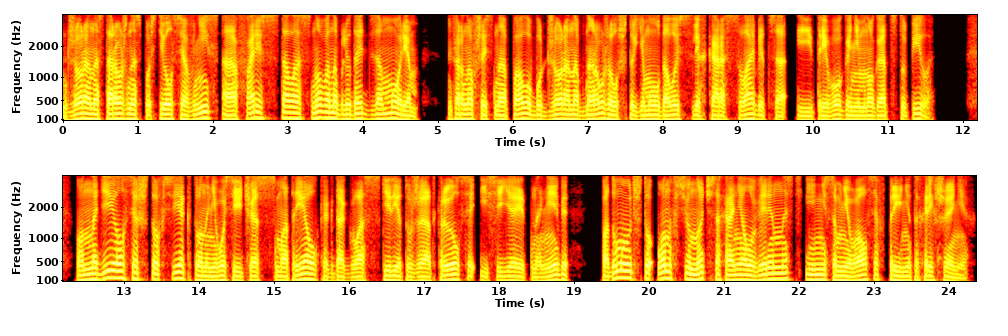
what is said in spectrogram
Джоран осторожно спустился вниз, а Фарис стала снова наблюдать за морем. Вернувшись на палубу, Джоран обнаружил, что ему удалось слегка расслабиться, и тревога немного отступила. Он надеялся, что все, кто на него сейчас смотрел, когда глаз Скирет уже открылся и сияет на небе, подумают, что он всю ночь сохранял уверенность и не сомневался в принятых решениях.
